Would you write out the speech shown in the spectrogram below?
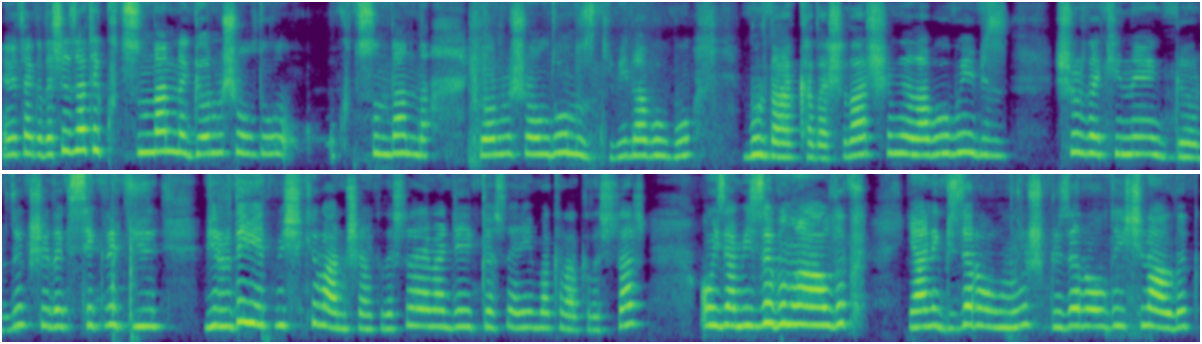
evet arkadaşlar zaten kutusundan da görmüş olduğu kutusundan da görmüş olduğunuz gibi labubu burada arkadaşlar. Şimdi labubuyu biz şuradakini gördük. Şuradaki sekret bir de 72 varmış arkadaşlar. Hemen göstereyim bakın arkadaşlar. O yüzden biz de bunu aldık. Yani güzel olmuş. Güzel olduğu için aldık.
